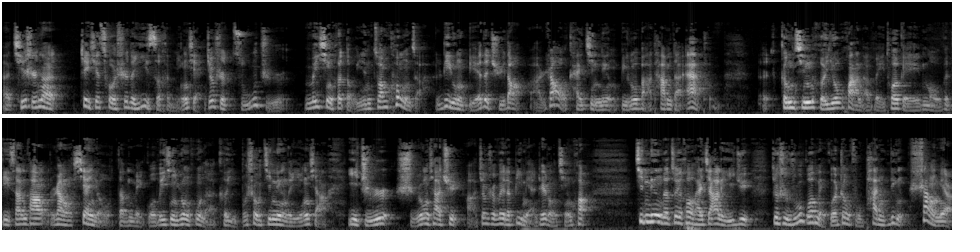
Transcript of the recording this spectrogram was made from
呃，其实呢，这些措施的意思很明显，就是阻止微信和抖音钻空子，利用别的渠道啊绕开禁令，比如把他们的 App。呃，更新和优化呢，委托给某个第三方，让现有的美国微信用户呢，可以不受禁令的影响，一直使用下去啊，就是为了避免这种情况。禁令的最后还加了一句，就是如果美国政府判定上面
